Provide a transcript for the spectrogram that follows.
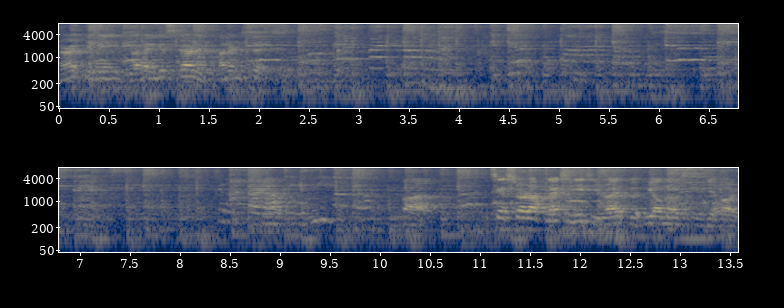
All right, Kimmy, go ahead and get started. 106. Five. It's going to start off nice and easy, right? But we all know it's going to get hard.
